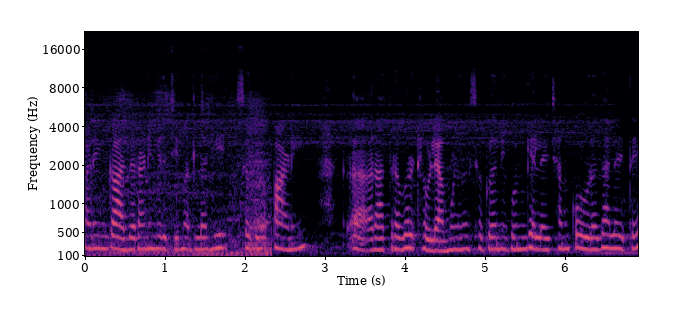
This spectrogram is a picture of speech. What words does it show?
आणि गाजर आणि मिरचीमधलंही सगळं पाणी रात्रभर ठेवल्यामुळं सगळं निघून गेलं आहे छान कोरडं झालं आहे ते.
